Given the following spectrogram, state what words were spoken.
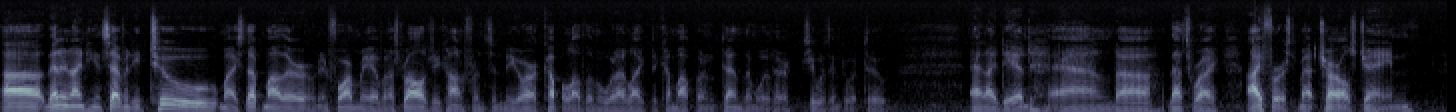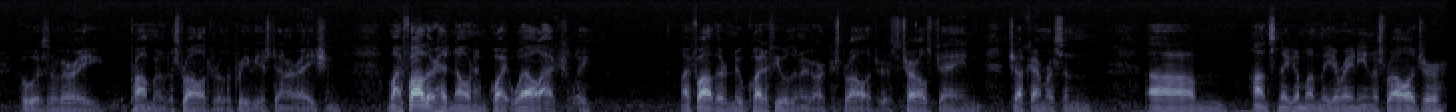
Uh, then in 1972, my stepmother informed me of an astrology conference in New York, a couple of them, would I like to come up and attend them with her? She was into it too. And I did, and uh, that's where I, I first met Charles Jayne, who was a very prominent astrologer of the previous generation. My father had known him quite well, actually. My father knew quite a few of the New York astrologers, Charles Jayne, Chuck Emerson, um, Hans Niggemann, the Uranian astrologer,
